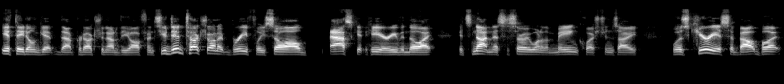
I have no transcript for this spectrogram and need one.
if they don't get that production out of the offense. You did touch on it briefly, so I'll ask it here, even though I it's not necessarily one of the main questions I was curious about, but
